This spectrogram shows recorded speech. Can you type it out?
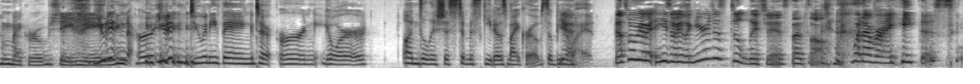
Microbe shaming. you didn't earn, you didn't do anything to earn your undelicious to mosquitoes microbes, so be Yeah. quiet. That's what we. He's always like, "You're just delicious." That's all. Whatever. I hate this.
